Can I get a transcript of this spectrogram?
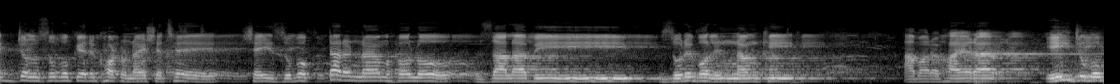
একজন যুবকের ঘটনা এসেছে। সেই যুবকটার নাম হলো জালাবি। জোরে বলেন নাম কি? আমার ভাইয়েরা এই যুবক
